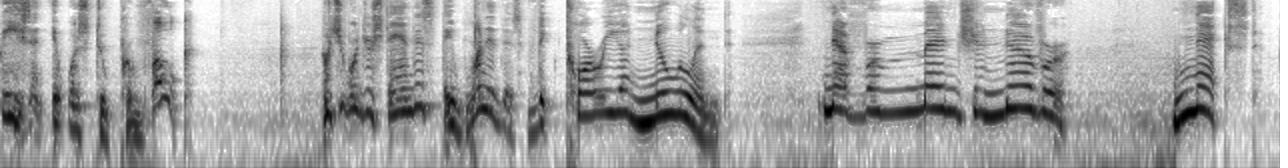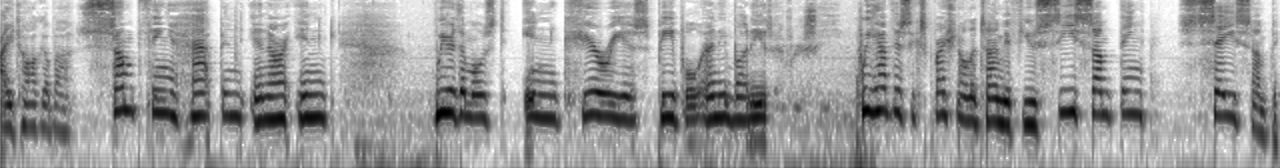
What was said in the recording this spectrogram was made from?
reason. It was to provoke don't you understand this? They wanted this. Victoria Nuland. Never mention, never. Next, I talk about something happened in our in. We are the most incurious people anybody has ever seen. We have this expression all the time if you see something, say something.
